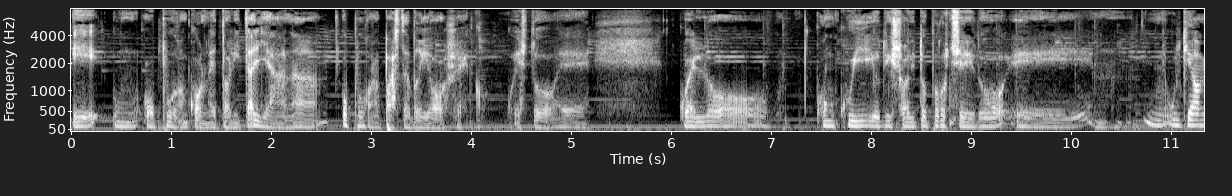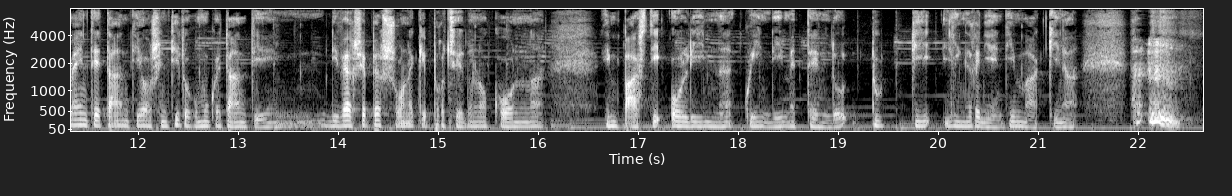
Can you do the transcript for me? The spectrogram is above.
un, oppure un cornetto all'italiana oppure una pasta brioche. Ecco, questo è quello con cui io di solito procedo e ultimamente tanti, ho sentito comunque tanti, diverse persone che procedono con impasti all in, quindi mettendo tutti gli ingredienti in macchina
